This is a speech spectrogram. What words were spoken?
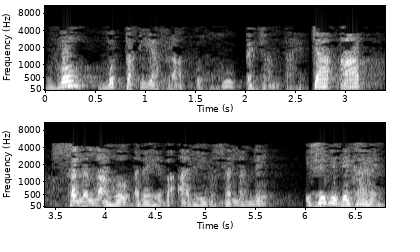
وہ متقی افراد کو خوب پہچانتا ہے۔ کیا آپ صلی اللہ علیہ و وسلم نے اسے بھی دیکھا ہے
